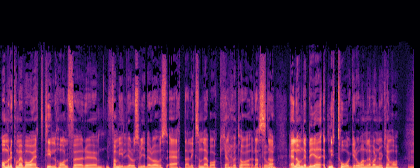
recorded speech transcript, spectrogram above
om det kommer vara ett tillhåll för eh, familjer och så vidare och äta liksom där bak, kanske ta rasta. Jo. Eller om det blir ett nytt tågrån eller vad det nu kan vara. Mm.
